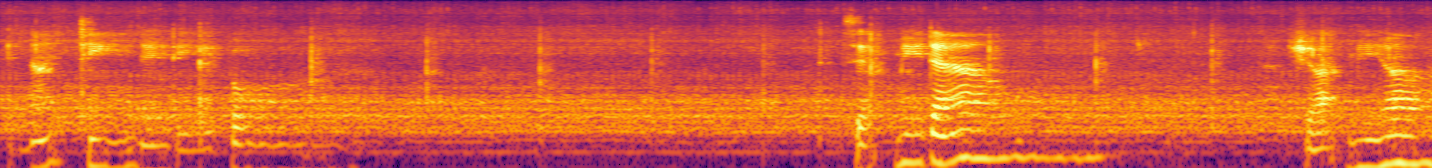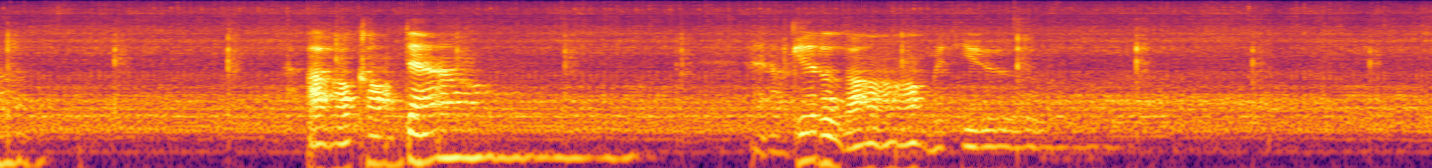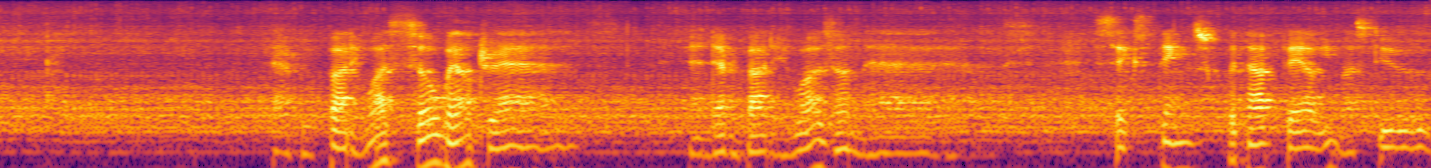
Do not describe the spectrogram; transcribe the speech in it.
in 1984. Sit me down, shut me up. I'll calm down and I'll get along with you. Everybody was so well dressed, and everybody was a mess. Six things without fail you must do,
